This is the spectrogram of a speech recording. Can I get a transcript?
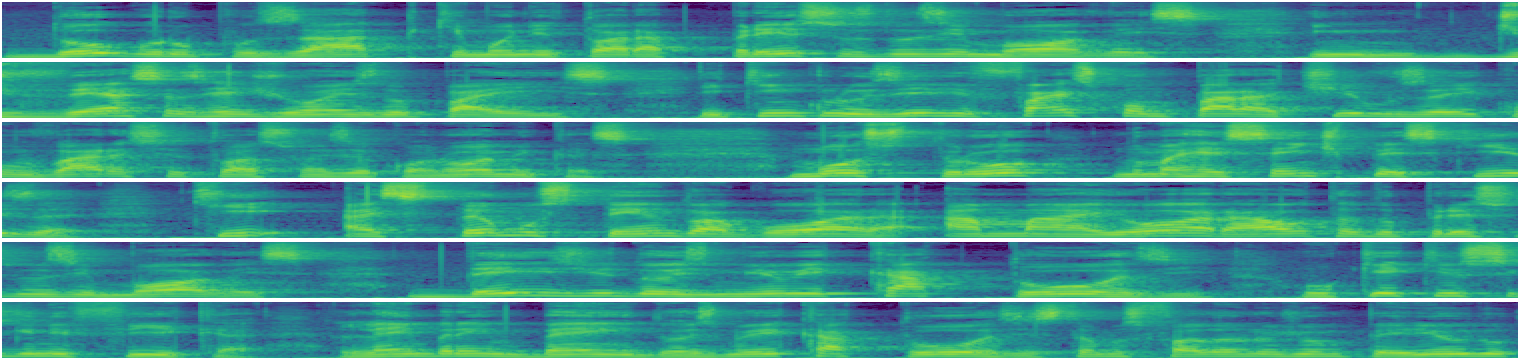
do Grupo Zap, que monitora preços dos imóveis em diversas regiões do país e que inclusive faz comparativos aí com várias situações econômicas, mostrou numa recente pesquisa que estamos tendo agora a maior alta do preço dos imóveis desde 2014. O que, que isso significa? Lembrem bem, 2014, estamos falando de um período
